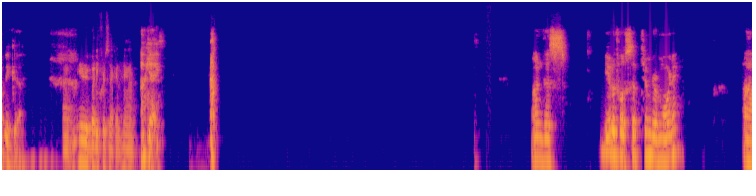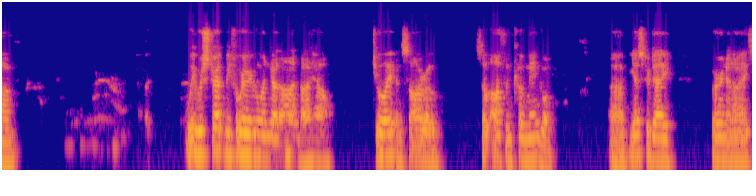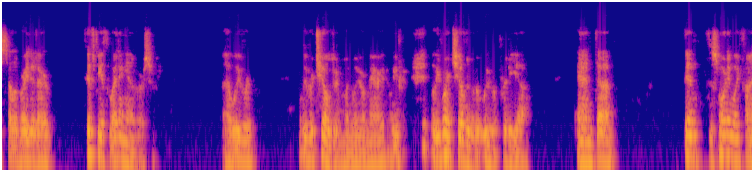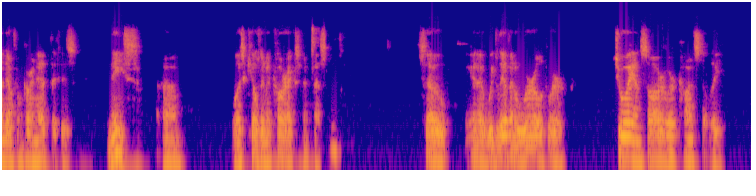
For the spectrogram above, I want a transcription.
be good. Uh, mute everybody for a second. Hang on. Okay. On this beautiful September morning, um, we were struck before everyone got on by how joy and sorrow so often commingle. Uh, yesterday, Vern and I celebrated our 50th wedding anniversary. Uh, we were we were children when we were married. We we weren't children, but we were pretty young. And uh, then this morning we find out from Garnett that his niece um, was killed in a car accident night. So you know we live in a world where joy and sorrow are constantly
